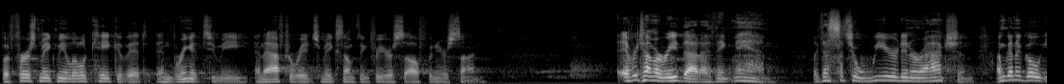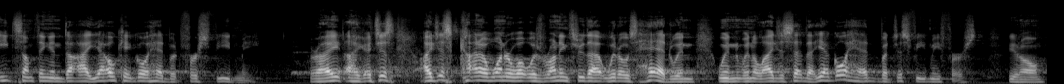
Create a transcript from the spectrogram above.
but first make me a little cake of it and bring it to me, and afterwards make something for yourself and your son. Every time I read that, I think, man, like that's such a weird interaction. I'm gonna go eat something and die. Yeah, okay, go ahead, but first feed me. Right? Like I just I just kind of wonder what was running through that widow's head when when when Elijah said that. Yeah, go ahead, but just feed me first, you know.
